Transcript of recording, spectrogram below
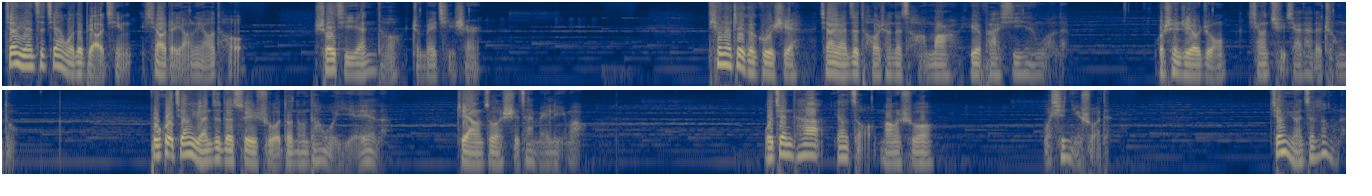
江园子见我的表情，笑着摇了摇头。收起烟斗，准备起身。听了这个故事，江园子头上的草帽越发吸引我了，我甚至有种想取下他的冲动。不过江园子的岁数都能当我爷爷了，这样做实在没礼貌。我见他要走，忙说：“我信你说的。”江园子愣了：“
